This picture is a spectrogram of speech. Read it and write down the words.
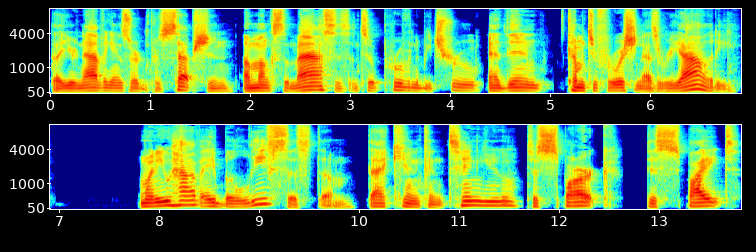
that you're navigating a certain perception amongst the masses until proven to be true and then coming to fruition as a reality. When you have a belief system that can continue to spark despite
